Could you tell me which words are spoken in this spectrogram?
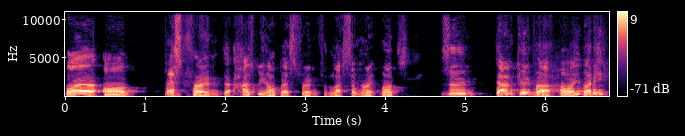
via our best friend that has been our best friend for the last seven or eight months. Zoom, Dan Cooper. How are you, buddy?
